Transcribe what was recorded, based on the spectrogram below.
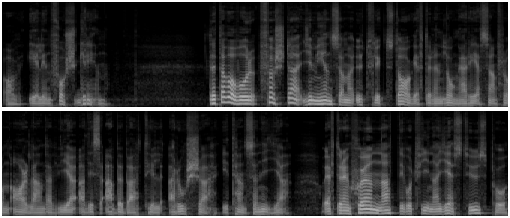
av Elin Forsgren. Detta var vår första gemensamma utflyktsdag efter den långa resan från Arlanda via Addis Abeba till Arusha i Tanzania och efter en skön natt i vårt fina gästhus på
